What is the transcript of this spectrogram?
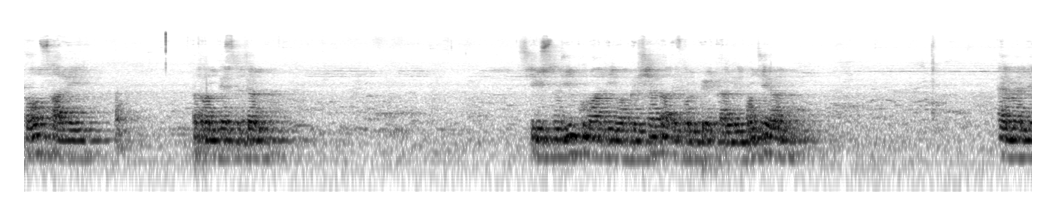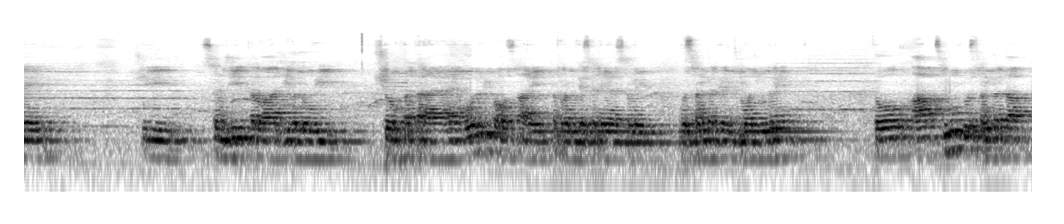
ਜੀ ਕਾ ਖਾਲਸਾ ਵਾਹਿਗੁਰੂ ਜੀ ਕੀ ਫਤਿਹ ਪਰਿਵਾਰ ਨੂੰ ਬਹੁਤ ਬਹੁਤ ਧੰਨਵਾਦ ਹੈ ਜੀ ਜੋ ਆਪ ਜੀ ਨੇ ਇਸ ਦੁੱਖ ਦੀ ਘੜੀ ਦੇ ਵਿੱਚ ਸ਼ਰੀਕ ਹੋ ਕੇ ਪਰਿਵਾਰ ਨਾਲ ਦੁੱਖ ਸਾਂਝਾ ਕੀਤਾ ਹੈ ਤੋ ਇਸ ਸਮੇਂ ਤੇ ਬਹੁਤ ਸਾਰੇ ਪਤਵੰਤੇ ਸੱਜਣ ਸ਼੍ਰੀ ਸੰਜੀਵ ਕੁਮਾਰ ਜੀ ਨੂੰ ਆਪਣੀ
